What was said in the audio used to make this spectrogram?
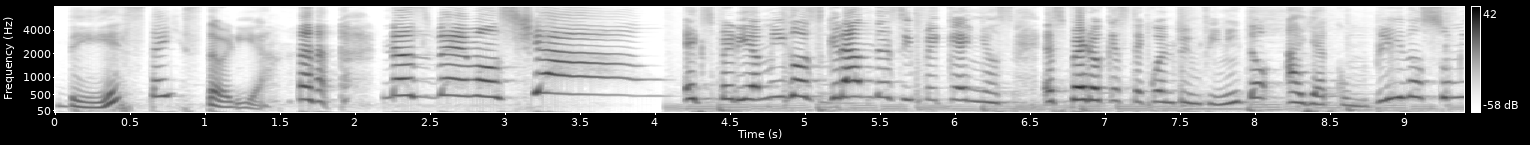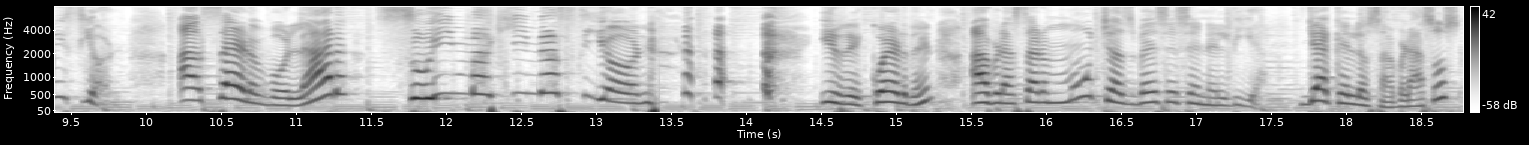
de esta historia. ¡Nos vemos! ¡Chao! Experi amigos grandes y pequeños, espero que este cuento infinito haya cumplido su misión, hacer volar su imaginación. y recuerden abrazar muchas veces en el día ya que los abrazos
